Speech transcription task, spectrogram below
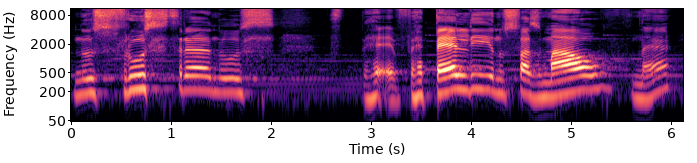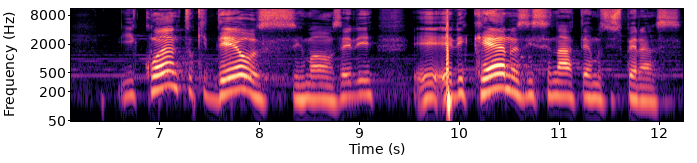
nos frustra, nos, repele, nos faz mal, né? E quanto que Deus, irmãos, Ele, Ele quer nos ensinar a termos esperança.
